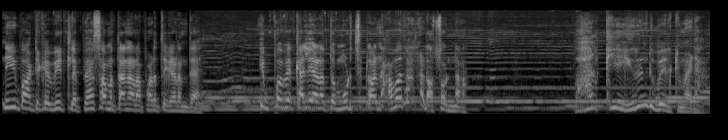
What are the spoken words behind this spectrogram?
நீ பாட்டுக்க வீட்டுல பேசாம தானடா படுத்து கிடந்த? இப்பவே கல்யாணத்தை முடிச்சுக்கலான்னு அவ தானடா சொன்னா. வாழ்க்கையை இருண்டு போயிருக்கு மேடம்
